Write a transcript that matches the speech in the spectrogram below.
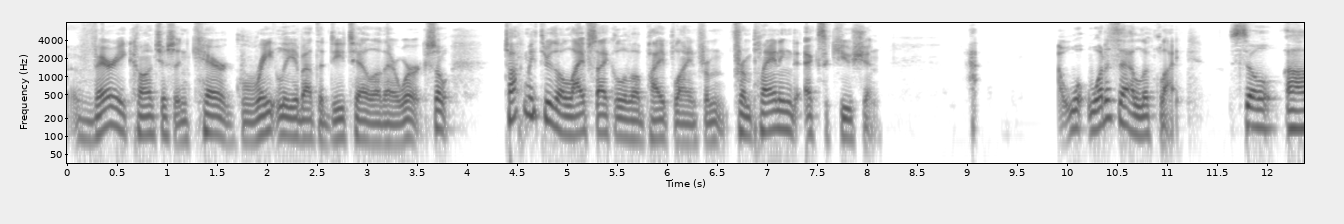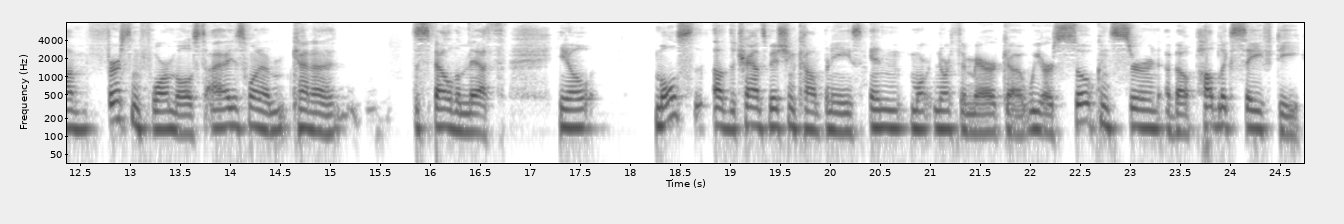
very conscious and care greatly about the detail of their work. So Talk me through the life cycle of a pipeline from from planning to execution. What, what does that look like? So, um, first and foremost, I just want to kind of dispel the myth. You know, most of the transmission companies in North America, we are so concerned about public safety,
